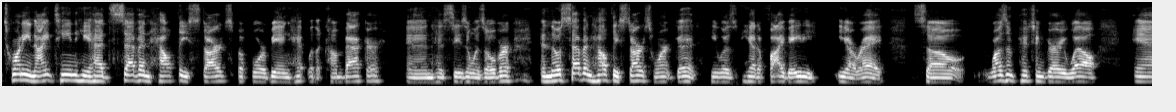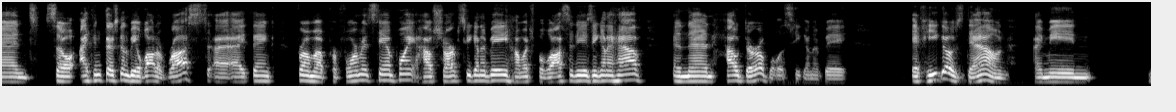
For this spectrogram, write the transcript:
2019, he had seven healthy starts before being hit with a comebacker, and his season was over. And those seven healthy starts weren't good. He was he had a 5.80 ERA, so wasn't pitching very well. And so I think there's going to be a lot of rust. I, I think from a performance standpoint, how sharp is he going to be? How much velocity is he going to have? And then how durable is he going to be? If he goes down, I mean,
